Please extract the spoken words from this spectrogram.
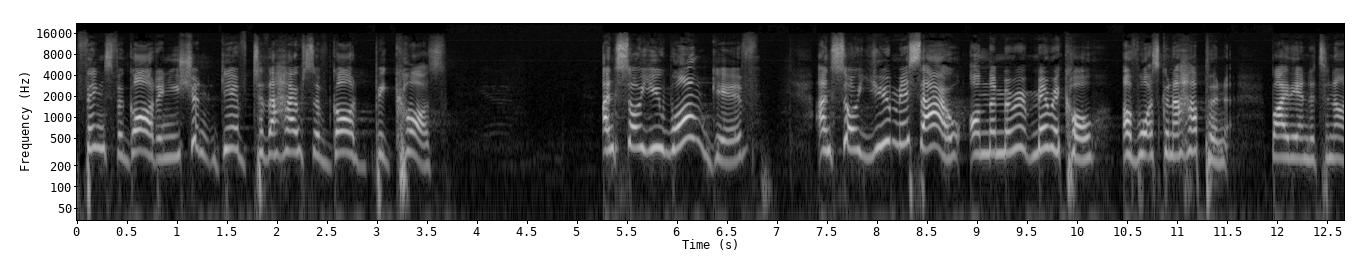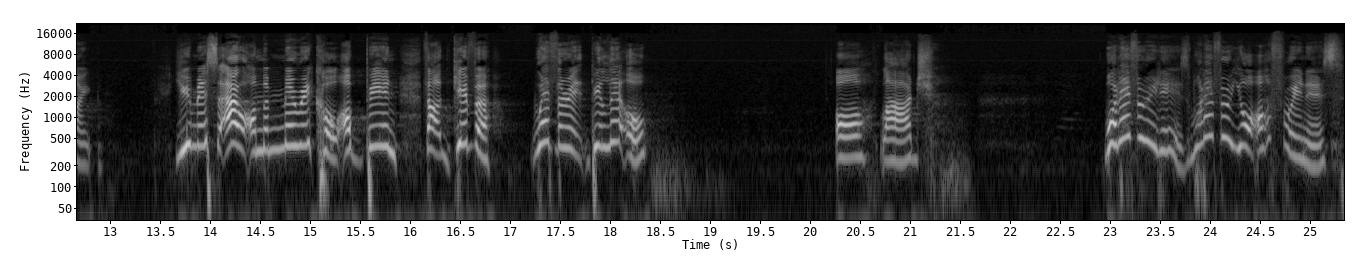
things for God and you shouldn't give to the house of God because. And so you won't give. And so you miss out on the miracle of what's going to happen by the end of tonight. You miss out on the miracle of being that giver, whether it be little or large Whatever it is, whatever your offering is,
